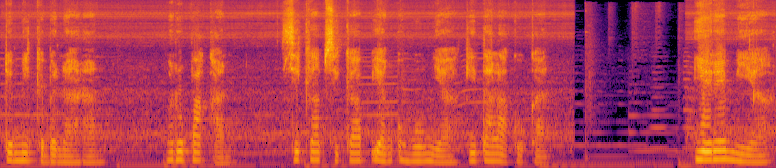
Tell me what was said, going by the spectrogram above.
demi kebenaran merupakan sikap-sikap yang umumnya kita lakukan. Yeremia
